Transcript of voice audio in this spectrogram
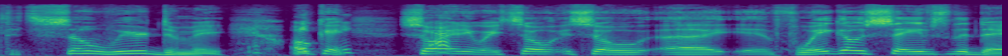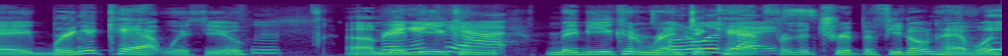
that's so weird to me. Okay, so anyway, so so uh, if Fuego saves the day. Bring a cat with you. Uh, Mm-hmm. Bring maybe a you cat. can maybe you can rent Total a cat for the trip if you don't have one.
